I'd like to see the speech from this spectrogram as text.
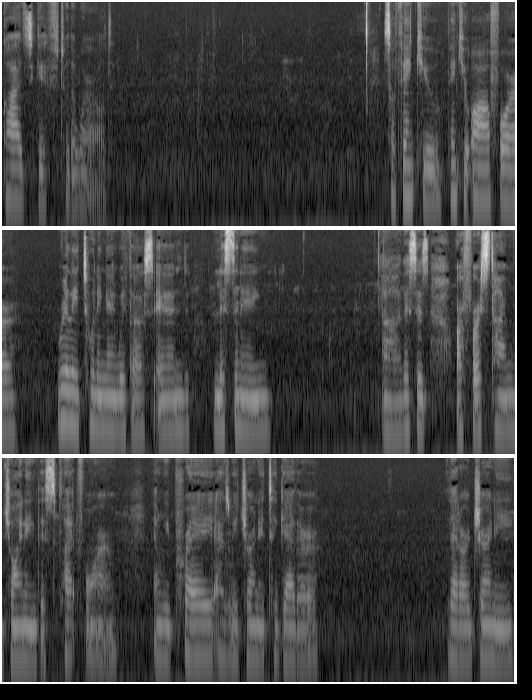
God's gift to the world. So thank you. Thank you all for really tuning in with us and listening. Uh, this is our first time joining this platform, and we pray as we journey together that our journey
